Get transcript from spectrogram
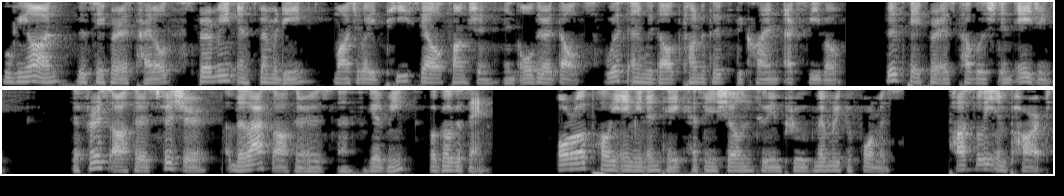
Moving on, this paper is titled Spermine and Spermidine Modulate T cell Function in Older Adults with and Without Cognitive Decline ex vivo. This paper is published in Aging. The first author is Fisher, the last author is, and forgive me, Wagogasang. Oral polyamine intake has been shown to improve memory performance, possibly in part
